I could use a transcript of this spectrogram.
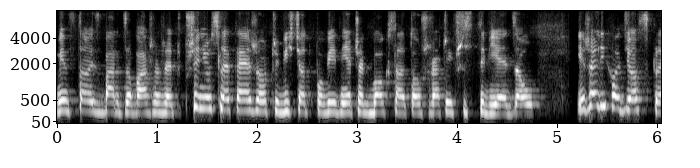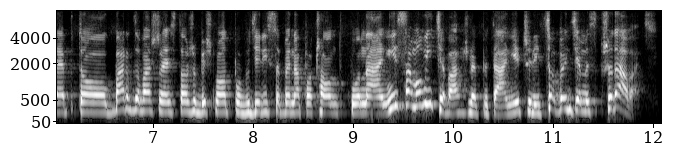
Więc to jest bardzo ważna rzecz. Przy newsletterze oczywiście odpowiednie checkbox, ale to już raczej wszyscy wiedzą. Jeżeli chodzi o sklep, to bardzo ważne jest to, żebyśmy odpowiedzieli sobie na początku na niesamowicie ważne pytanie, czyli co będziemy sprzedawać.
